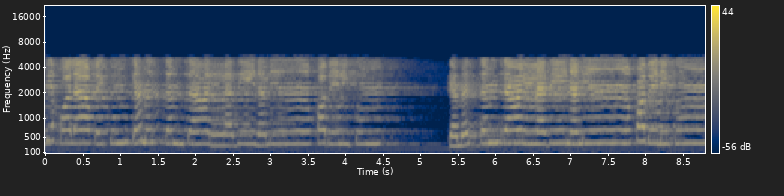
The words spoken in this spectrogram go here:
بخلاقكم كما استمتع الذين من قبلكم كما استمتع الذين من قبلكم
